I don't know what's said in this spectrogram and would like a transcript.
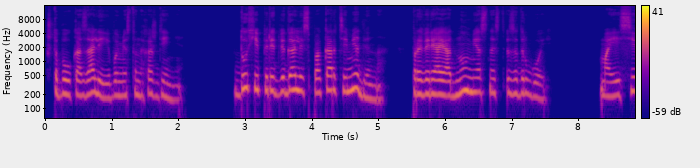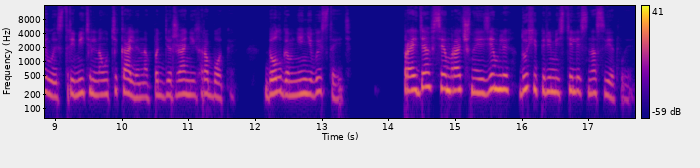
чтобы указали его местонахождение. Духи передвигались по карте медленно, проверяя одну местность за другой. Мои силы стремительно утекали на поддержание их работы. Долго мне не выстоять. Пройдя все мрачные земли, духи переместились на светлые.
